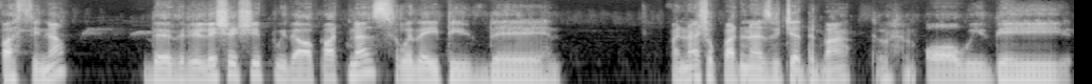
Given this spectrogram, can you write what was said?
fast enough? The, the relationship with our partners, whether it is the financial partners, which are the bank, or with the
